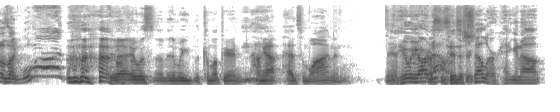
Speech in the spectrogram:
was like, what? yeah, it was. And then we come up here and hung out, had some wine. And man, Here we are now is in the cellar, hanging out.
